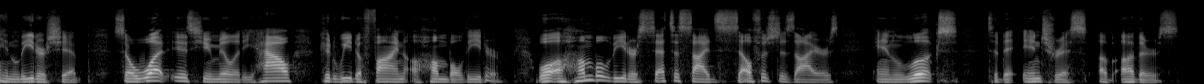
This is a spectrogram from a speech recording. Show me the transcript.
in leadership. So, what is humility? How could we define a humble leader? Well, a humble leader sets aside selfish desires and looks to the interests of others.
